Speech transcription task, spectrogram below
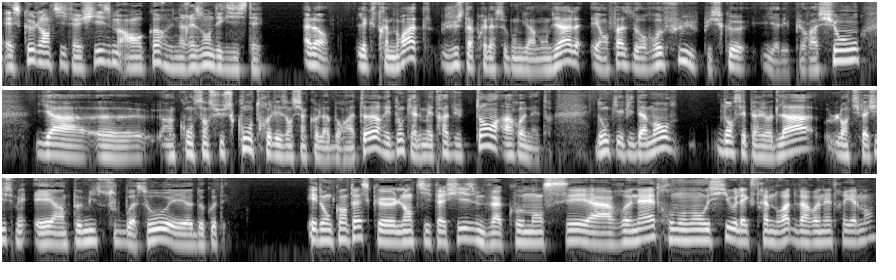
est-ce que l'antifascisme a encore une raison d'exister? Alors, l'extrême droite, juste après la Seconde Guerre mondiale, est en phase de reflux, puisqu'il y a l'épuration, il y a euh, un consensus contre les anciens collaborateurs, et donc elle mettra du temps à renaître. Donc évidemment, dans ces périodes-là, l'antifascisme est un peu mis sous le boisseau et euh, de côté. Et donc quand est-ce que l'antifascisme va commencer à renaître, au moment aussi où l'extrême droite va renaître également?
